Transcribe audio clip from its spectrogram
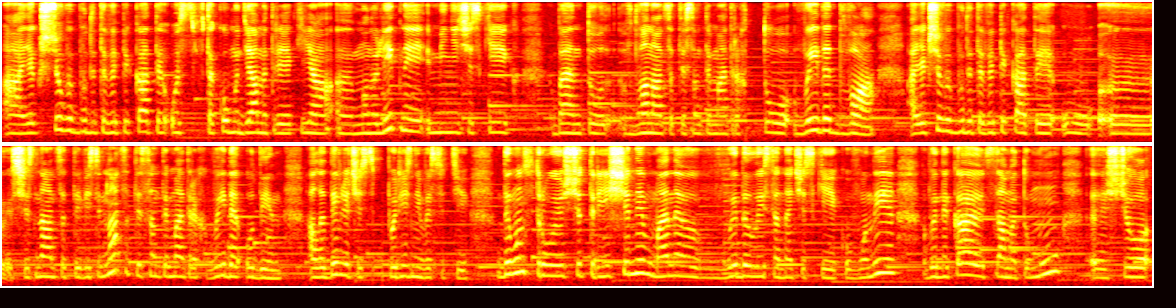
А якщо ви будете випікати ось в такому діаметрі, як я, е, монолітний міні-чизкейк бенто в 12 см, то вийде 2. А якщо ви будете випікати у е, 16-18 см, вийде 1, але дивлячись по різній висоті. Демонструю, що тріщини в мене видалися на чизкейку. Вони виникають саме тому, е, що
